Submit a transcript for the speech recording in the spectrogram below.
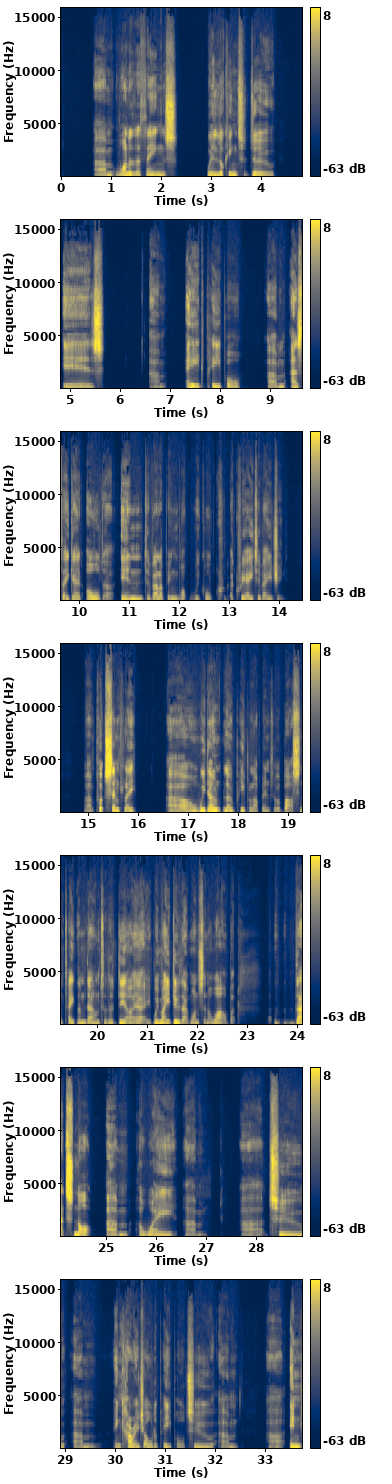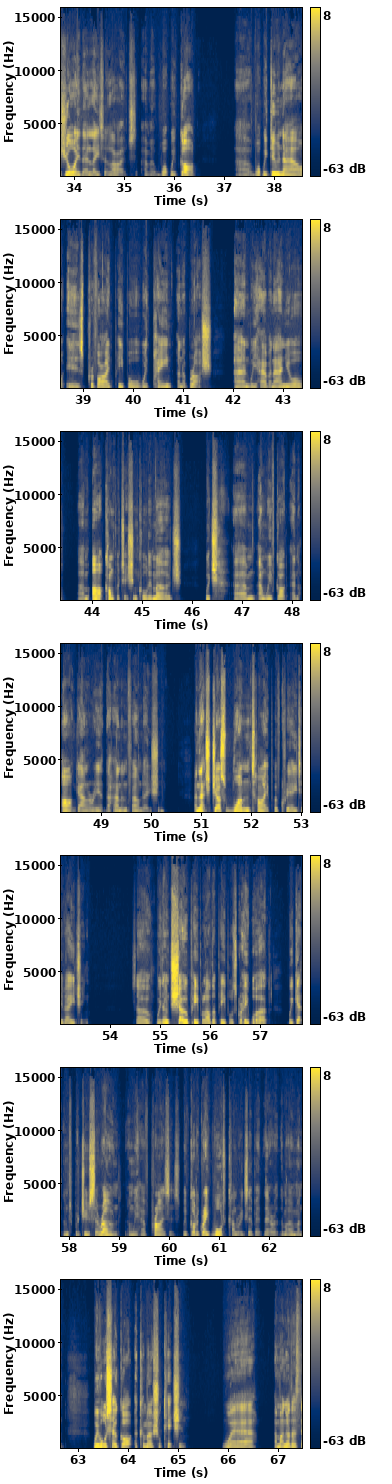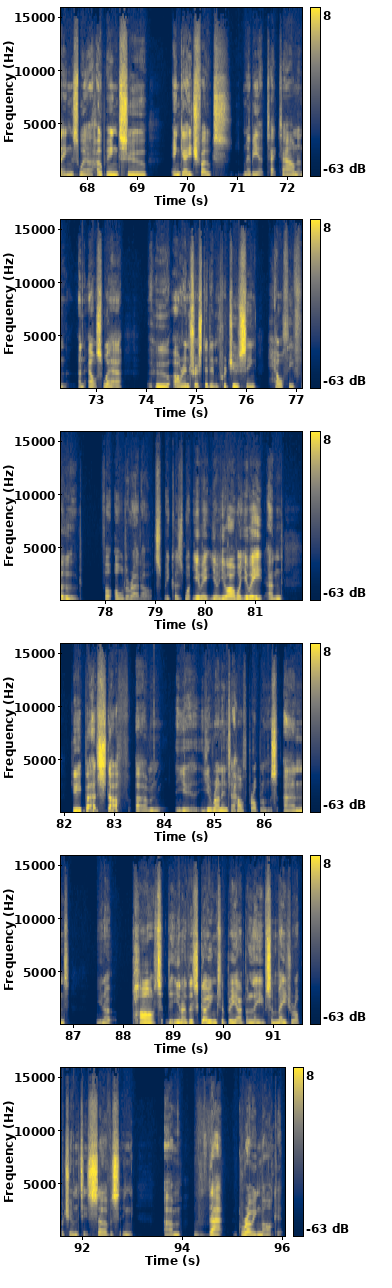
um, one of the things we're looking to do is um, aid people um, as they get older in developing what we call cr- a creative aging. Uh, put simply, uh, we don't load people up into a bus and take them down to the DIA. We may do that once in a while, but that's not um, a way um, uh, to um, encourage older people to um, uh, enjoy their later lives. Um, what we've got, uh, what we do now is provide people with paint and a brush, and we have an annual um, art competition called Emerge, which um, and we've got an art gallery at the Hannan Foundation, and that's just one type of creative aging. So we don't show people other people's great work we get them to produce their own, and we have prizes. We've got a great watercolor exhibit there at the moment. We've also got a commercial kitchen where, among other things, we're hoping to engage folks maybe at TechTown and, and elsewhere who are interested in producing healthy food for older adults because what you eat, you, you are what you eat. And you eat bad stuff, um, you, you run into health problems. And you know, part, you know, there's going to be, I believe, some major opportunities servicing um, that growing market.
